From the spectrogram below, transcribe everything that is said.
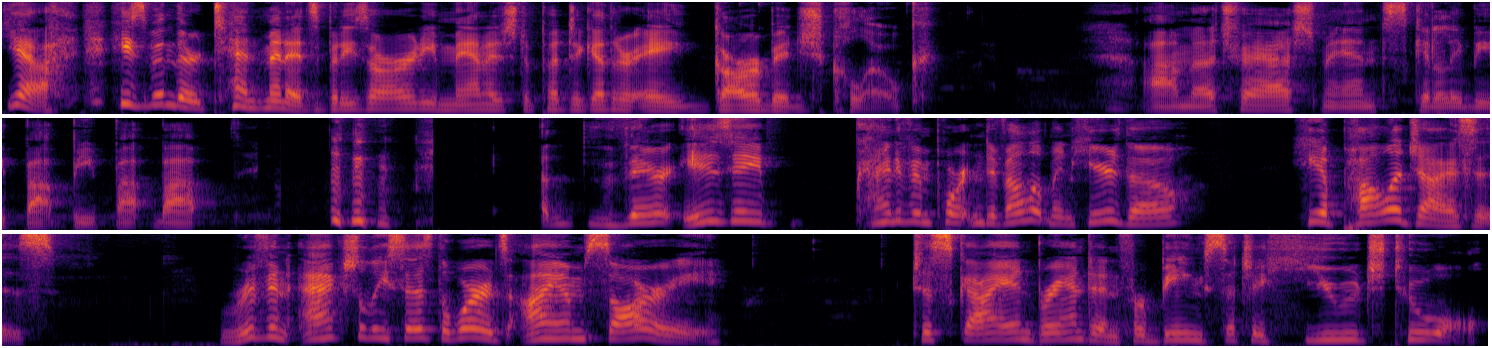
Yeah, he's been there 10 minutes, but he's already managed to put together a garbage cloak. I'm a trash man. Skiddly beep bop beep bop bop. there is a kind of important development here, though. He apologizes. Riven actually says the words, I am sorry, to Sky and Brandon for being such a huge tool.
